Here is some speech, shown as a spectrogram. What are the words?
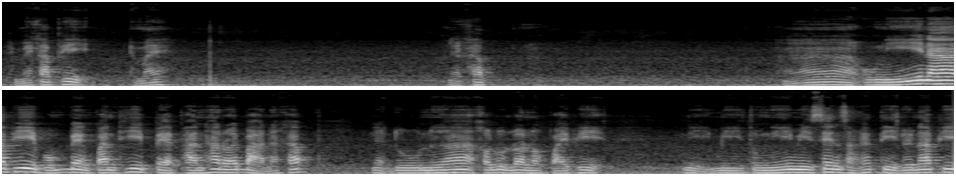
เห็นไหมครับพี่เห็นไหมเนะครับอ่าองค์นี้นะพี่ผมแบ่งปันที่ 8,500 บาทนะครับ เนี่ยดูเนื้อเขาหลุดร่อนออกไปพี่ นี่มีตรงนี้มีเส้นสังคติด้วยนะพี่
